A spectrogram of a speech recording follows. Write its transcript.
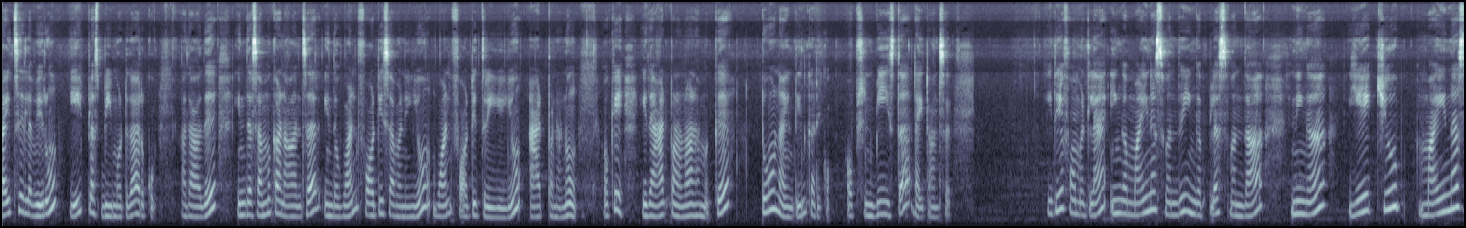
ரைட் சைடில் வெறும் ஏ ப்ளஸ் பி மட்டும் தான் இருக்கும். அதாவது இந்த சம்முக்கான ஆன்சர் இந்த ஒன் ஃபார்ட்டி செவனையும் ஒன் ஃபார்ட்டி த்ரீயையும் ஆட் பண்ணணும். ஓகே இதை ஆட் பண்ணோன்னா நமக்கு டூ நைன்டீன் கிடைக்கும். Option B is the right answer இதே ஃபார்மெட்டில் இங்கே மைனஸ் வந்து இங்கே ப்ளஸ் வந்தால் நீங்கள் A cube minus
